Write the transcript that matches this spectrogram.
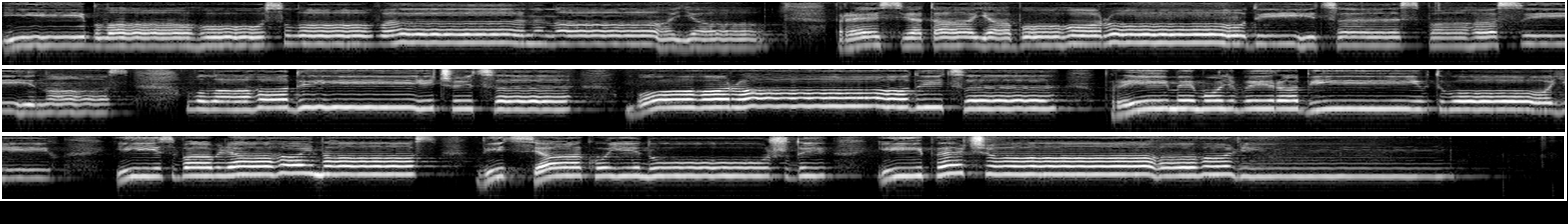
і благословенная. Пресвятая Богородице, спаси нас, владичице, Богородице, прийми мольби рабів Твоїх і збавляй нас від всякої нужди і печалі.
